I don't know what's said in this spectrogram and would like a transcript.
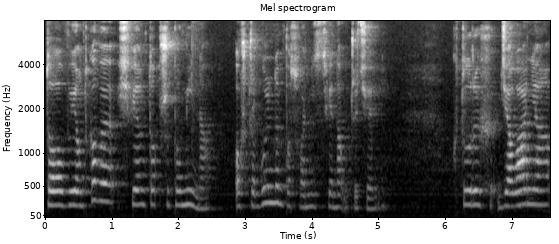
To wyjątkowe święto przypomina o szczególnym posłannictwie nauczycieli, których działania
